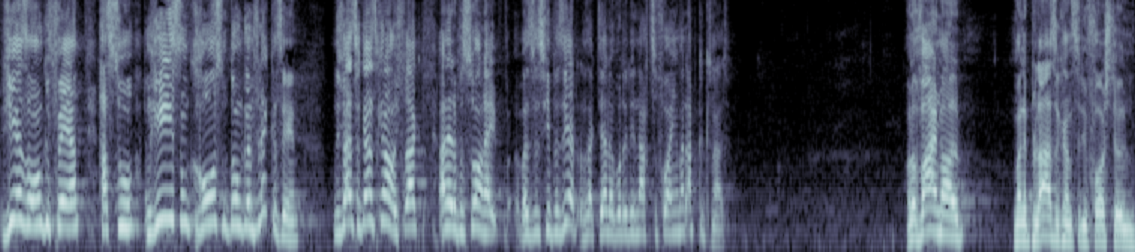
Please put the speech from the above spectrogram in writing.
hier so ungefähr, hast du einen riesengroßen dunklen Fleck gesehen. Und ich weiß so ganz genau, ich frage einer der Personen, hey, was ist hier passiert? Und sagt, ja, da wurde die Nacht zuvor jemand abgeknallt. Und auf einmal, meine Blase kannst du dir vorstellen.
